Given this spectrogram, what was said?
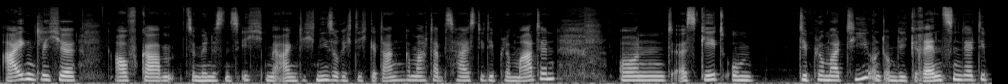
eigentliche Aufgaben, zumindest ich, mir eigentlich nie so richtig Gedanken gemacht habe. Es heißt die Diplomatin. Und es geht um Diplomatie und um die Grenzen der, Dip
